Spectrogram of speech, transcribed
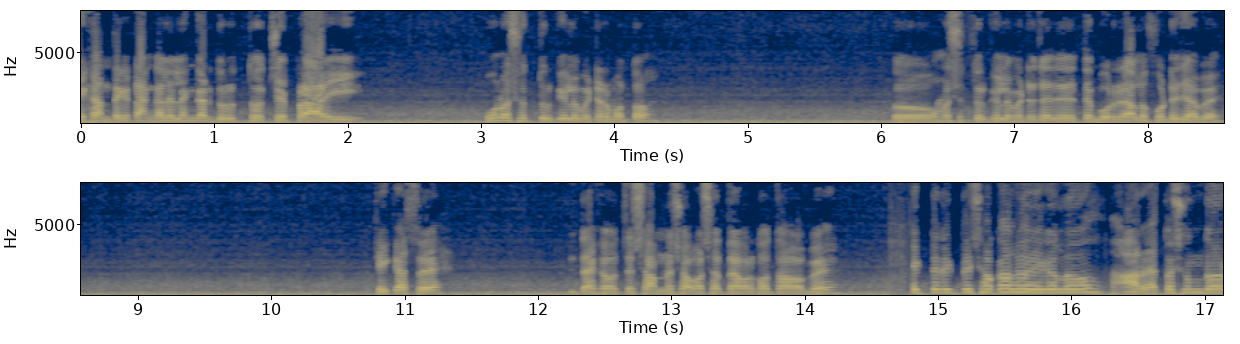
এখান থেকে টাঙ্গাইল এলেঙ্গার দূরত্ব হচ্ছে প্রায় উনসত্তর কিলোমিটার মতো। তো উনসত্তর কিলোমিটার যেতে যেতে ভোরের আলো ফুটে যাবে। ঠিক আছে। দেখা হচ্ছে সামনে সবার সাথে আবার কথা হবে। দেখতে দেখতে সকাল হয়ে গেল, আর এত সুন্দর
